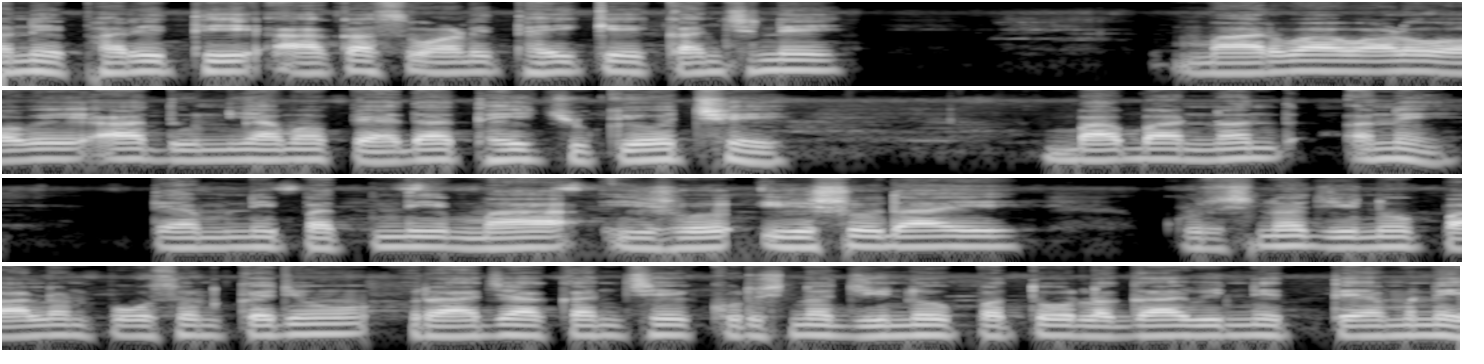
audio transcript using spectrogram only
અને ફરીથી આકાશવાણી થઈ કે કંસને મારવાવાળો હવે આ દુનિયામાં પેદા થઈ ચૂક્યો છે. બાબા નંદ અને તેમની પત્ની મા યશોદાએ કૃષ્ણજીનું પાલન પોષણ કર્યું. રાજા કંસે કૃષ્ણજીનો પતો લગાવીને તેમને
